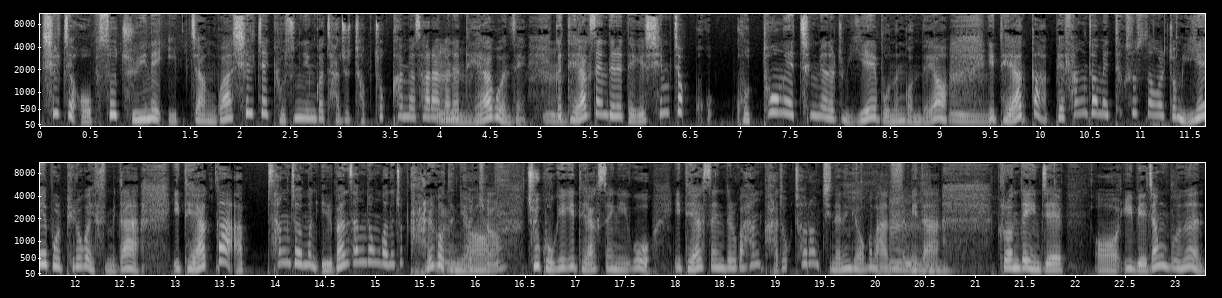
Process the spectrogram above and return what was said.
실제 업소 주인의 입장과 실제 교수님과 자주 접촉하며 살아가는 음. 대학원생, 음. 그 대학생들의 되게 심적 고, 고통의 측면을 좀 이해해 보는 건데요. 음. 이 대학가 앞에 상점의 특수성을 좀 이해해 볼 필요가 있습니다. 이 대학가 앞 상점은 일반 상점과는 좀 다르거든요. 음, 그렇죠. 주 고객이 대학생이고 이 대학생들과 한 가족처럼 지내는 경우가 많습니다. 음. 그런데 이제 어, 이 매장부는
